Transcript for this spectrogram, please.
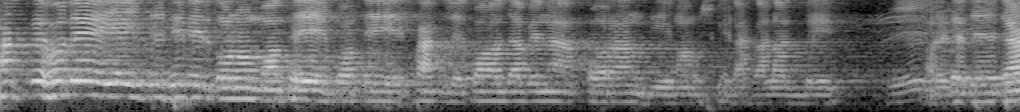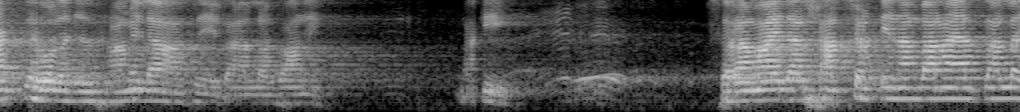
থাকতে হলে এই পৃথিবীর কোন মতে পথে থাকলে পাওয়া যাবে না কোরআন দিয়ে মানুষকে ডাকা লাগবে। আর এটা যে ডাকতে হলে যে ঝামেলা আছে, এটা আল্লাহ জানে। নাকি? সূরা 67 নাম্বার আয়াতটা আল্লাহ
